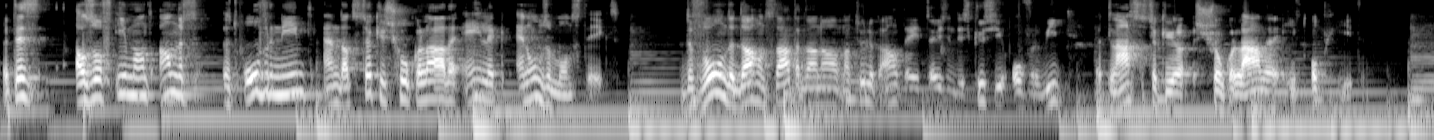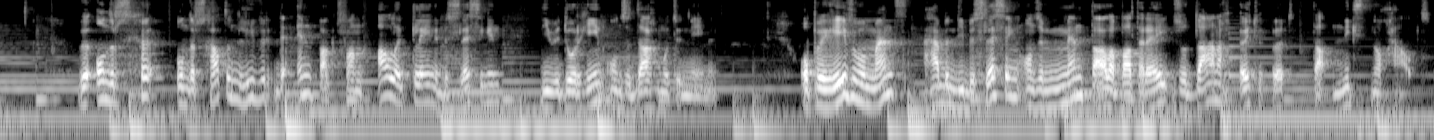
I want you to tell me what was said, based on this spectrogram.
Het is alsof iemand anders het overneemt en dat stukje chocolade eigenlijk in onze mond steekt. De volgende dag ontstaat er dan al natuurlijk altijd thuis een discussie over wie het laatste stukje chocolade heeft opgegeten. We onderschatten liever de impact van alle kleine beslissingen die we doorheen onze dag moeten nemen. Op een gegeven moment hebben die beslissingen onze mentale batterij zodanig uitgeput dat niks nog helpt.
